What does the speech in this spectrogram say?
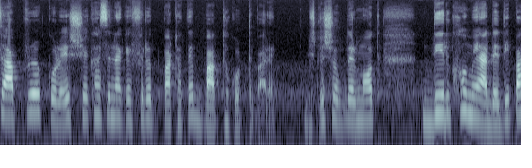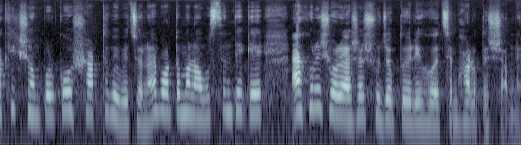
চাপ প্রয়োগ করে শেখ হাসিনাকে ফেরত পাঠাতে বাধ্য করতে পারে। বিশ্লেষকদের মত, দীর্ঘমেয়াদে দ্বিপাক্ষিক সম্পর্ক স্বার্থ বিবেচনায় বর্তমান অবস্থান থেকে এখনই সরে আসার সুযোগ তৈরি হয়েছে ভারতের সামনে।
